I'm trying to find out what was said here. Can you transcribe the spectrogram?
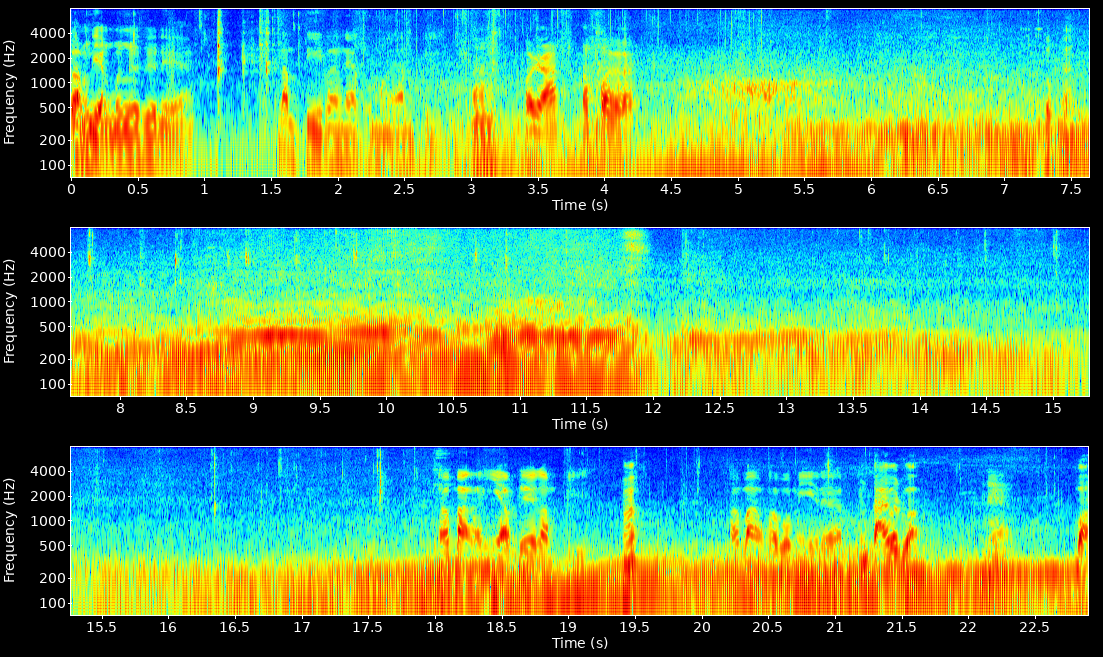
ลองเลี้ยงเบิ่งก็คือนี่แหละลำปีบางแนวกูมือลำปีอ่าเขาอยากเอาค่อยๆ จบแล้ว ถ้าบางก็เงียบได้ลำปีฮะถ้าบางเขาก็มีเลยมันตายเบิดบ่เนี่ยบ่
